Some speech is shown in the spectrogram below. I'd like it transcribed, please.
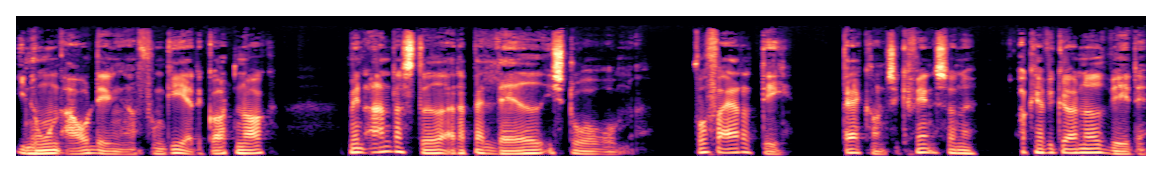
I nogle afdelinger fungerer det godt nok, men andre steder er der ballade i storrummet. Hvorfor er der det? Hvad er konsekvenserne? Og kan vi gøre noget ved det?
